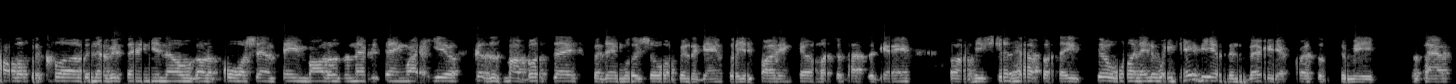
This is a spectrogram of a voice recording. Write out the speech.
Call up the club and everything, you know, we're going to pour champagne bottles and everything right here because it's my birthday, but didn't really show up in the game, so he probably didn't care much about the game. Um, he should have, but they still won anyway. KB has been very impressive to me the past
